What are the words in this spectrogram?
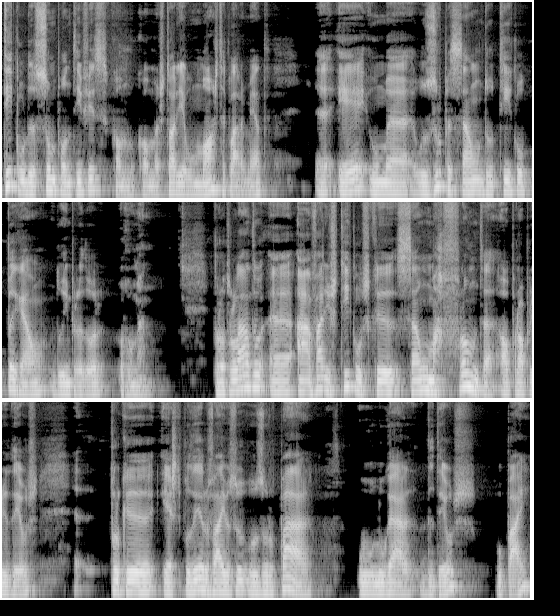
título de Sumo Pontífice, como, como a história o mostra claramente, é uma usurpação do título pagão do imperador romano. Por outro lado, eh, há vários títulos que são uma afronta ao próprio Deus, porque este poder vai usurpar o lugar de Deus, o Pai,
